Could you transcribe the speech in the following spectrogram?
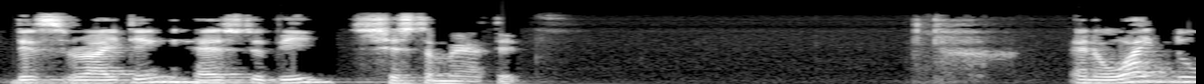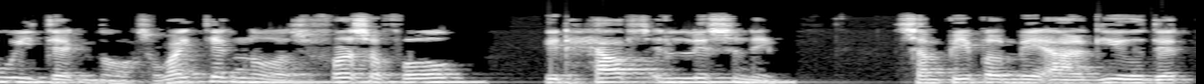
this writing has to be systematic. And why do we take notes? Why take notes? First of all, it helps in listening. Some people may argue that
